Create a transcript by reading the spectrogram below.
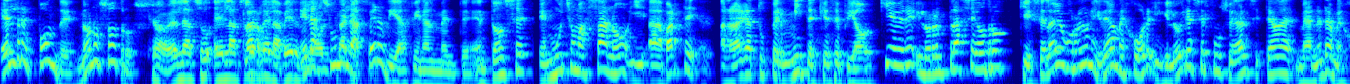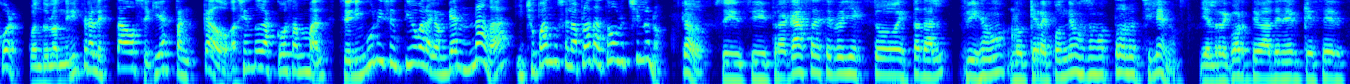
él responde, no nosotros. Claro, él, asu- él absorbe Claro, la pérdida. Él asume la pérdida finalmente. Entonces es mucho más sano y aparte a la larga tú permites que ese privado quiebre y lo reemplace otro que se le haya ocurrido una idea mejor y que logre hacer funcionar el sistema de manera mejor. Cuando lo administra el Estado se queda estancado, haciendo las cosas mal, sin ningún incentivo para cambiar nada y chupándose la plata a todos los chilenos. Claro, si, si fracasa ese proyecto estatal, digamos, los que respondemos somos todos los chilenos. Y el recorte va a tener que ser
